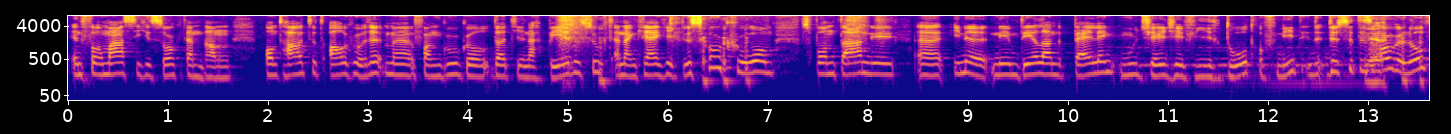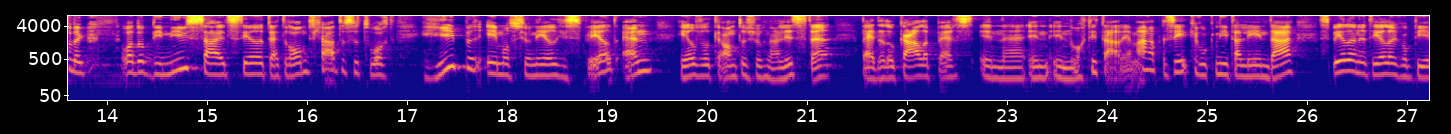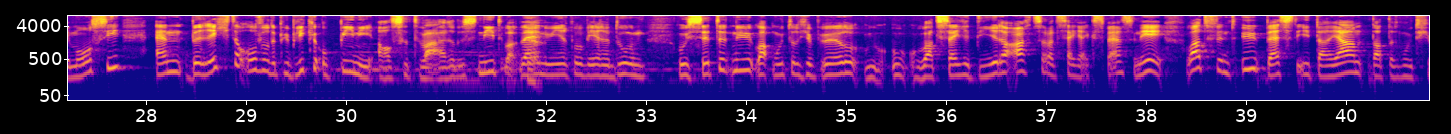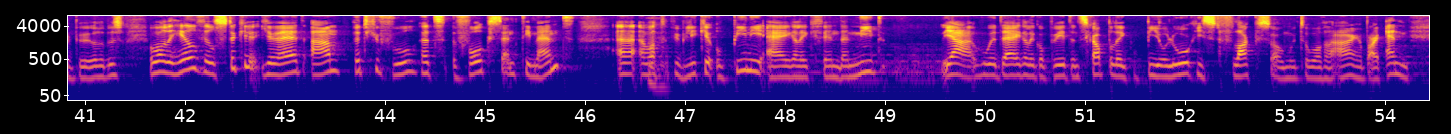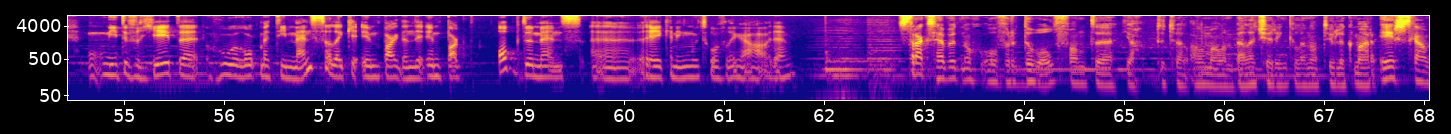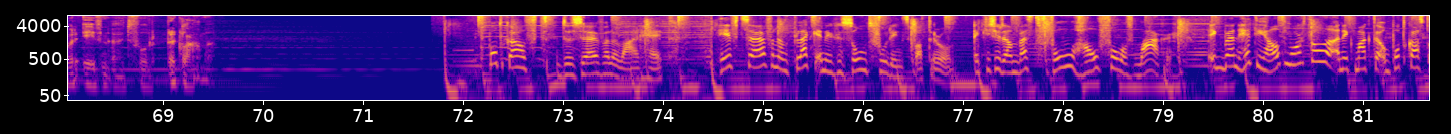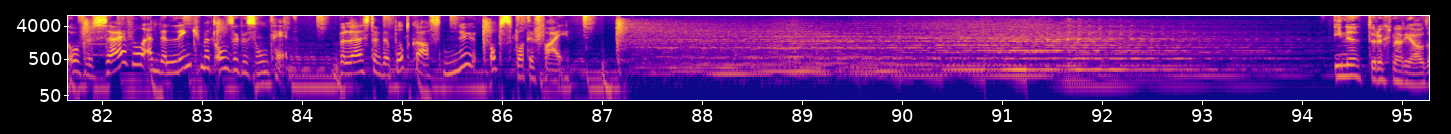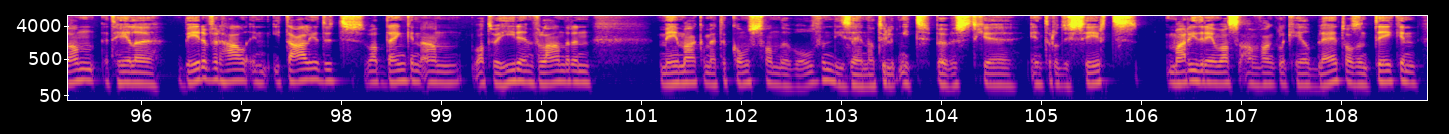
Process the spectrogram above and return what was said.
informatie gezocht. En dan onthoudt het algoritme van Google dat je naar beren zoekt. En dan krijg ik dus ook gewoon spontaan nu... Uh, Ine, neem deel aan de peiling. Moet JJ4 dood of niet? Dus het is ongelooflijk wat op die nieuwssites de hele tijd rondgaat. Dus het wordt hyper emotioneel gespeeld. En heel veel krantenjournalisten bij de lokale pers in, uh, in, in Noord-Italië. Maar zeker ook niet alleen daar. Spelen het heel erg op die emotie. En berichten over de publieke opinie, als het ware. Dus niet wat wij nu hier proberen doen. Hoe zit het nu? Wat moet er gebeuren? Wat zeggen dierenartsen? Wat zeggen experts? Nee, wat vindt u, beste Italiaan, dat er moet gebeuren? Dus er worden heel veel stukken gewijd aan het gevoel, het volkssentiment. Uh, en wat de publieke opinie eigenlijk vindt. En niet ja, hoe het eigenlijk op wetenschappelijk, biologisch vlak zou moeten worden aangepakt. En niet te vergeten hoe er ook met die menselijke impact en de impact op de mens uh, rekening moet worden gehouden. Straks hebben we het nog over de wolf, want uh, ja, het doet wel allemaal een belletje rinkelen natuurlijk. Maar eerst gaan we er even uit voor reclame. Podcast De Zuivele Waarheid. Heeft zuivel een plek in een gezond voedingspatroon? En kies je dan best vol, halfvol of mager? Ik ben Hetty Helsmortel en ik maakte een podcast over zuivel en de link met onze gezondheid. Beluister de podcast nu op Spotify. Ine, terug naar jou dan. Het hele berenverhaal in Italië doet wat denken aan wat we hier in Vlaanderen meemaken met de komst van de wolven. Die zijn natuurlijk niet bewust geïntroduceerd, maar iedereen was aanvankelijk heel blij. Het was een teken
